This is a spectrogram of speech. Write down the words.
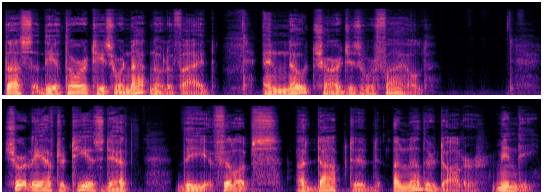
Thus, the authorities were not notified, and no charges were filed. Shortly after Tia's death, the Phillips adopted another daughter, Mindy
